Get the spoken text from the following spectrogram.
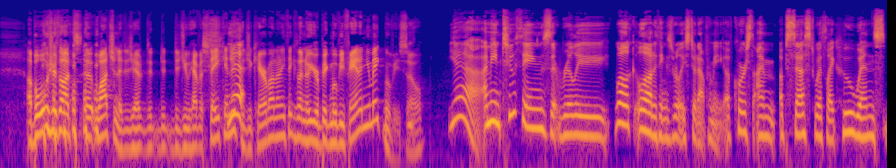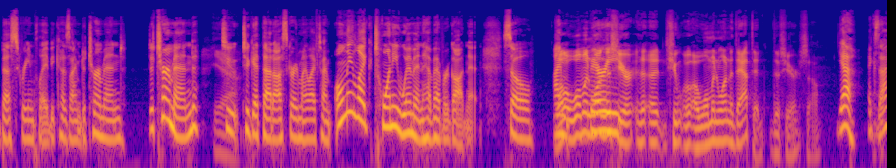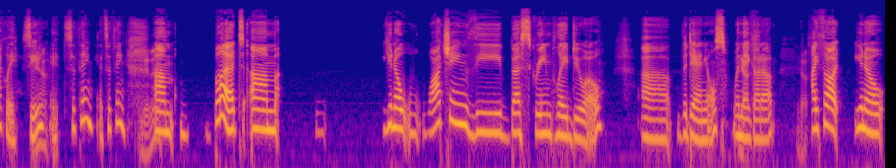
Uh, but what was your thoughts uh, watching it? Did you have did, did- you have a stake in it? Did you care about anything? Because I know you're a big movie fan and you make movies. So Yeah, I mean, two things that really, well, a lot of things really stood out for me. Of course, I'm obsessed with like who wins best screenplay because I'm determined, determined Yeah. to to get that Oscar in my lifetime. Only like 20 women have ever gotten it, so I'm well, a woman very, won this year. Uh, uh, she, a woman won adapted this year. So Yeah, exactly. See, Yeah. it's a thing. It's a thing. it. Um, but um, you know, watching the best screenplay duo, uh, the Daniels, when they got up, Yes. I thought, you know,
